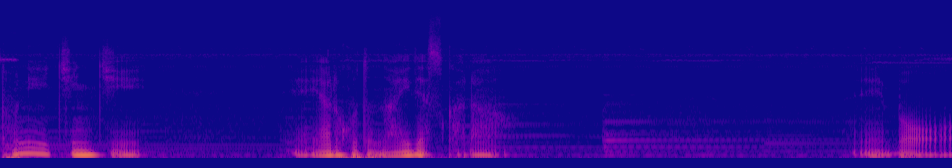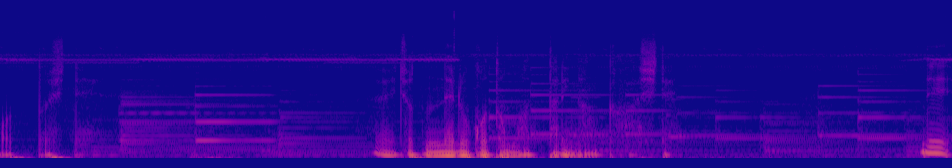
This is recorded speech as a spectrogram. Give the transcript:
当に一日、やることないですから、えーぼーっとして、えーちょっと寝ることもあったりなんかして、で、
